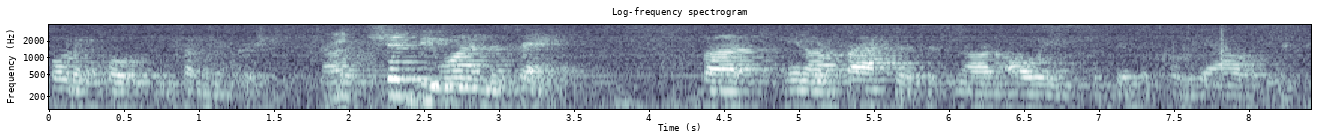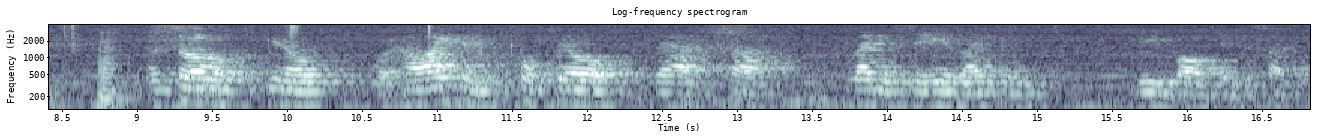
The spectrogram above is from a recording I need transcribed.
quote unquote, becoming a Christian. Now, it should be one and the same, but in our practice, it's not always the biblical reality. Hmm. And so, you know, how I can fulfill that uh, legacy is I can be involved in disciple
